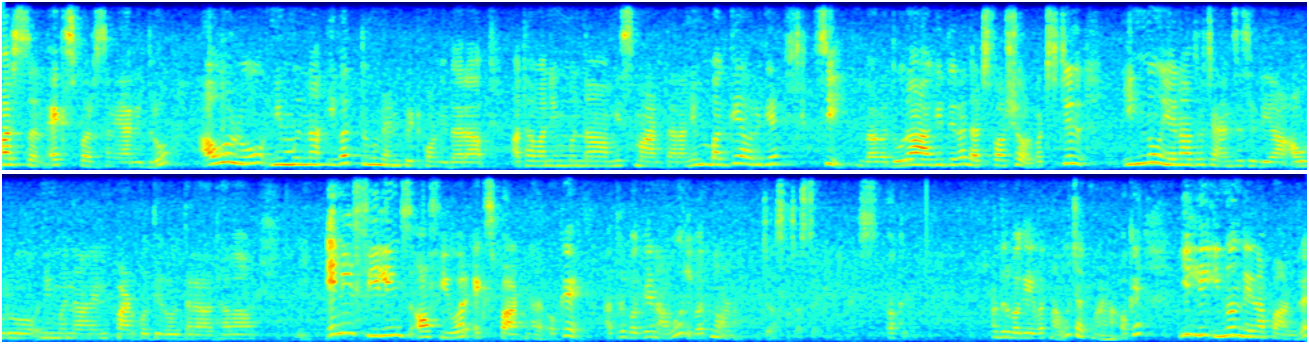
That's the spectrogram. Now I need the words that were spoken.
ಪರ್ಸನ್ ಎಕ್ಸ್ ಪರ್ಸನ್ ಯಾರಿದ್ರು, ಅವರು ನಿಮ್ಮನ್ನು ಇವತ್ತೂ ನೆನಪಿಟ್ಕೊಂಡಿದ್ದಾರಾ ಅಥವಾ ನಿಮ್ಮನ್ನು ಮಿಸ್ ಮಾಡ್ತಾರಾ? ನಿಮ್ಮ ಬಗ್ಗೆ ಅವರಿಗೆ ಸಿ ಇವಾಗ ದೂರ ಆಗಿದ್ದೀರಾ that's for sure but still ಇನ್ನೂ ಏನಾದರೂ ಚಾನ್ಸಸ್ ಇದೆಯಾ? ಅವರು ನಿಮ್ಮನ್ನು ನೆನ್ಪು ಮಾಡ್ಕೋತಿರೋ ಥರ ಅಥವಾ any feelings of your ex partner okay ಅದ್ರ ಬಗ್ಗೆ ನಾವು ಇವತ್ತು ನೋಡೋಣ. ಜಸ್ಟ್ ಗೈಸ್ ಓಕೆ ಅದ್ರ ಬಗ್ಗೆ ಇವತ್ತು ನಾವು ಚೆಕ್ ಮಾಡೋಣ. ಓಕೆ ಇಲ್ಲಿ ಇನ್ನೊಂದೇನಪ್ಪ ಅಂದರೆ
